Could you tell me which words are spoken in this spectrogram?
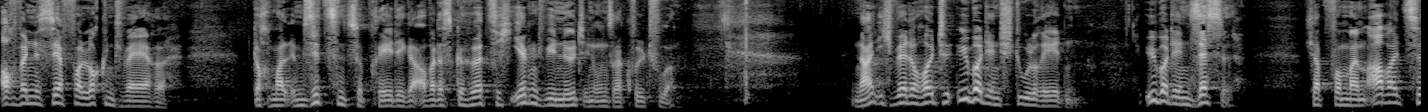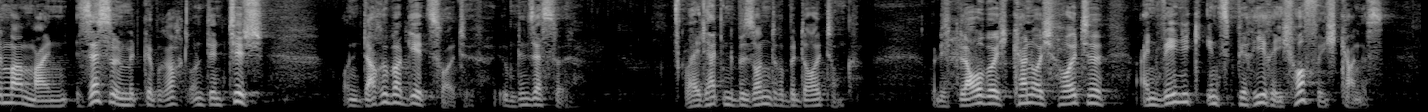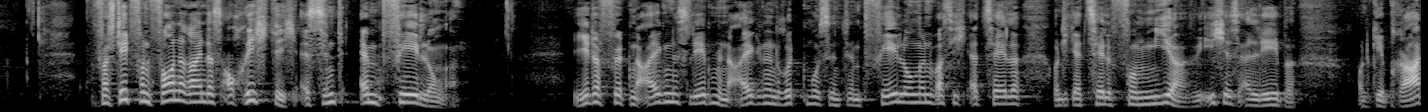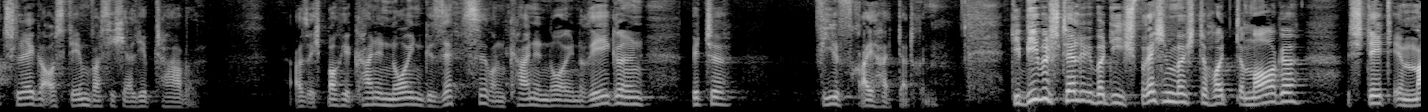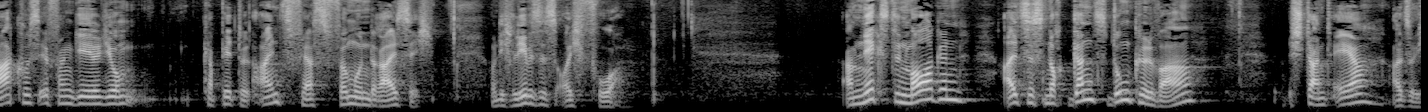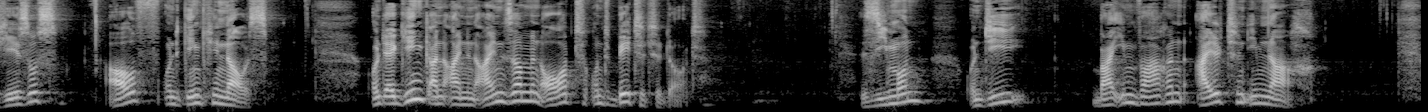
auch wenn es sehr verlockend wäre, doch mal im Sitzen zu predigen, aber das gehört sich irgendwie nöt in unserer Kultur. Nein, ich werde heute über den Stuhl reden, über den Sessel. Ich habe von meinem Arbeitszimmer meinen Sessel mitgebracht und den Tisch. Und darüber geht es heute, um den Sessel. Weil der hat eine besondere Bedeutung. Und ich glaube, ich kann euch heute ein wenig inspirieren. Ich hoffe, ich kann es. Versteht von vornherein das auch richtig. Es sind Empfehlungen. Jeder führt ein eigenes Leben, einen eigenen Rhythmus, sind Empfehlungen, was ich erzähle. Und ich erzähle von mir, wie ich es erlebe und gebe Ratschläge aus dem, was ich erlebt habe. Also ich brauche hier keine neuen Gesetze und keine neuen Regeln. Bitte viel Freiheit da drin. Die Bibelstelle, über die ich sprechen möchte heute Morgen, steht im Markus-Evangelium, Kapitel 1, Vers 35. Und ich lese es euch vor. Am nächsten Morgen, als es noch ganz dunkel war, stand er, also Jesus, auf und ging hinaus. Und er ging an einen einsamen Ort und betete dort. Simon und die bei ihm waren, eilten ihm nach.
